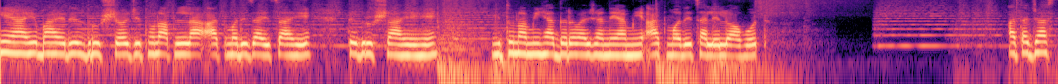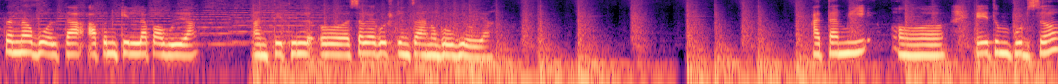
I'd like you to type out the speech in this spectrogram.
हे आहे बाहेरील दृश्य जिथून आपल्याला आतमध्ये जायचं आहे. ते दृश्य आहे हे. इथून आम्ही ह्या दरवाजाने आम्ही आतमध्ये चाललेलो आहोत. आता जास्त न बोलता आपण किल्ला पाहूया आणि तेथील सगळ्या गोष्टींचा अनुभव घेऊया. आता मी येथून पुढचं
